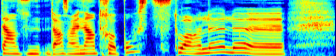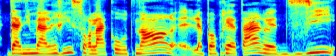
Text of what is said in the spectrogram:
dans une dans un entrepôt cette histoire-là là, euh, d'animalerie sur la côte nord. Le propriétaire dit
